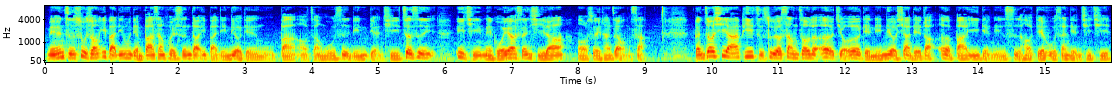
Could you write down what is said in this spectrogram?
美元指数从一百零五点八三回升到一百零六点五八，哦，涨幅是零点七，这是预期美国要升息了哦，所以它在往上。本周 CRP 指数由上周的二九二点零六下跌到二八一点零四，哈，跌幅三点七七。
